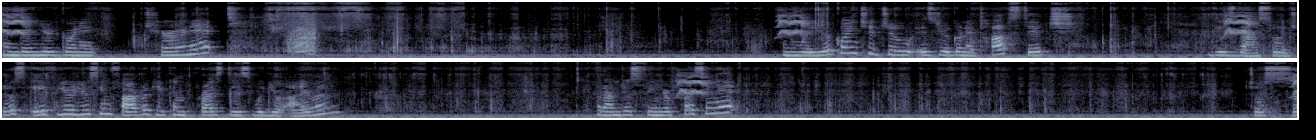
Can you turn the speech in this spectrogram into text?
And then you're going to turn it and to do is you're going to top stitch this down so just if you're using fabric you can press this with your iron. But I'm just finger pressing it. Just so.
